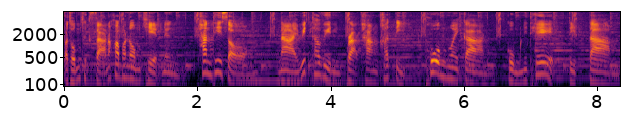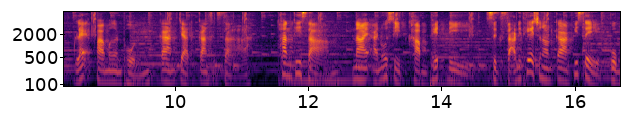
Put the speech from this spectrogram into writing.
ปฐมศึกษานครพนมเขตหนึ่ง ท่านที่ 2 นายวิทวินประทังคติ ผู้อำนวยการ กลุ่มนิเทศ ติดตาม และประเมินผลการจัดการศึกษา ท่านที่ 3 นายอนุสิทธิ์คำเพชรดี ศึกษานิเทศชำนการพิเศษกลุ่ม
